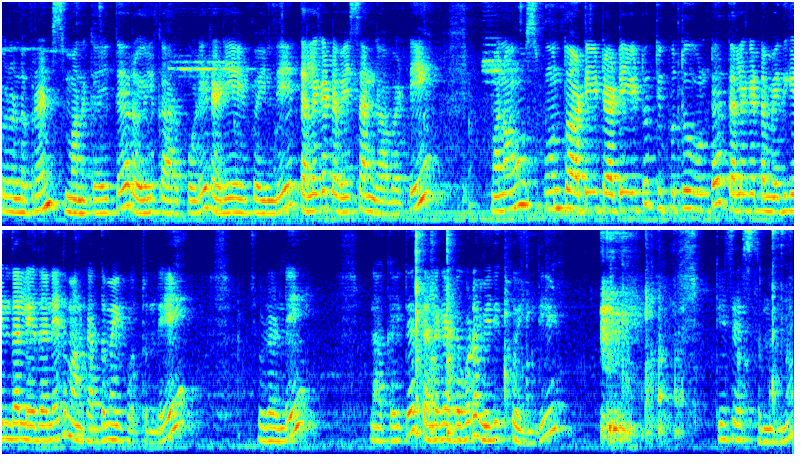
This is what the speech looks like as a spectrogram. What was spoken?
చూడండి ఫ్రెండ్స్ మనకైతే రొయ్యల కారపొడి రెడీ అయిపోయింది. తెల్లగడ్డ వేసాం కాబట్టి మనం స్పూన్తో అటు ఇటు అటు ఇటు తిప్పుతూ ఉంటే తెల్లగడ్డ మెదిగిందా లేదా అనేది మనకు అర్థమైపోతుంది. చూడండి నాకైతే తెల్లగడ్డ కూడా మెదిగిపోయింది. తీసేస్తున్నాను.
